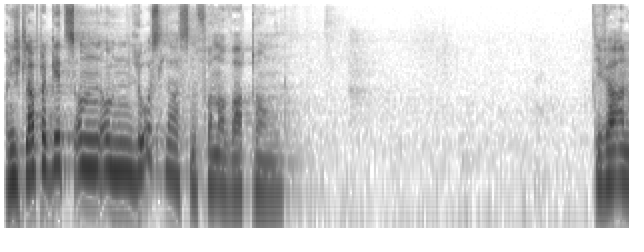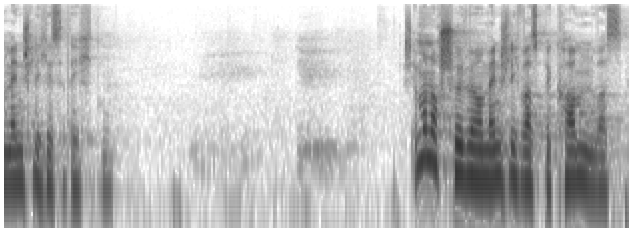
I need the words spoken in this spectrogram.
Und ich glaube, da geht es um, um Loslassen von Erwartungen, die wir an Menschliches richten. Ist immer noch schön, wenn wir menschlich was bekommen, was,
